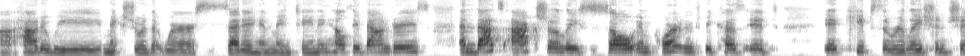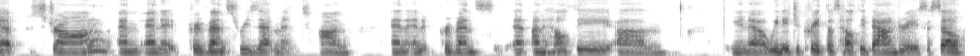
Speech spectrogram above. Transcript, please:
uh, how do we make sure that we're setting and maintaining healthy boundaries, and that's actually so important because it it keeps the relationship strong and and it prevents resentment on and and it prevents unhealthy um, you know we need to create those healthy boundaries. So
